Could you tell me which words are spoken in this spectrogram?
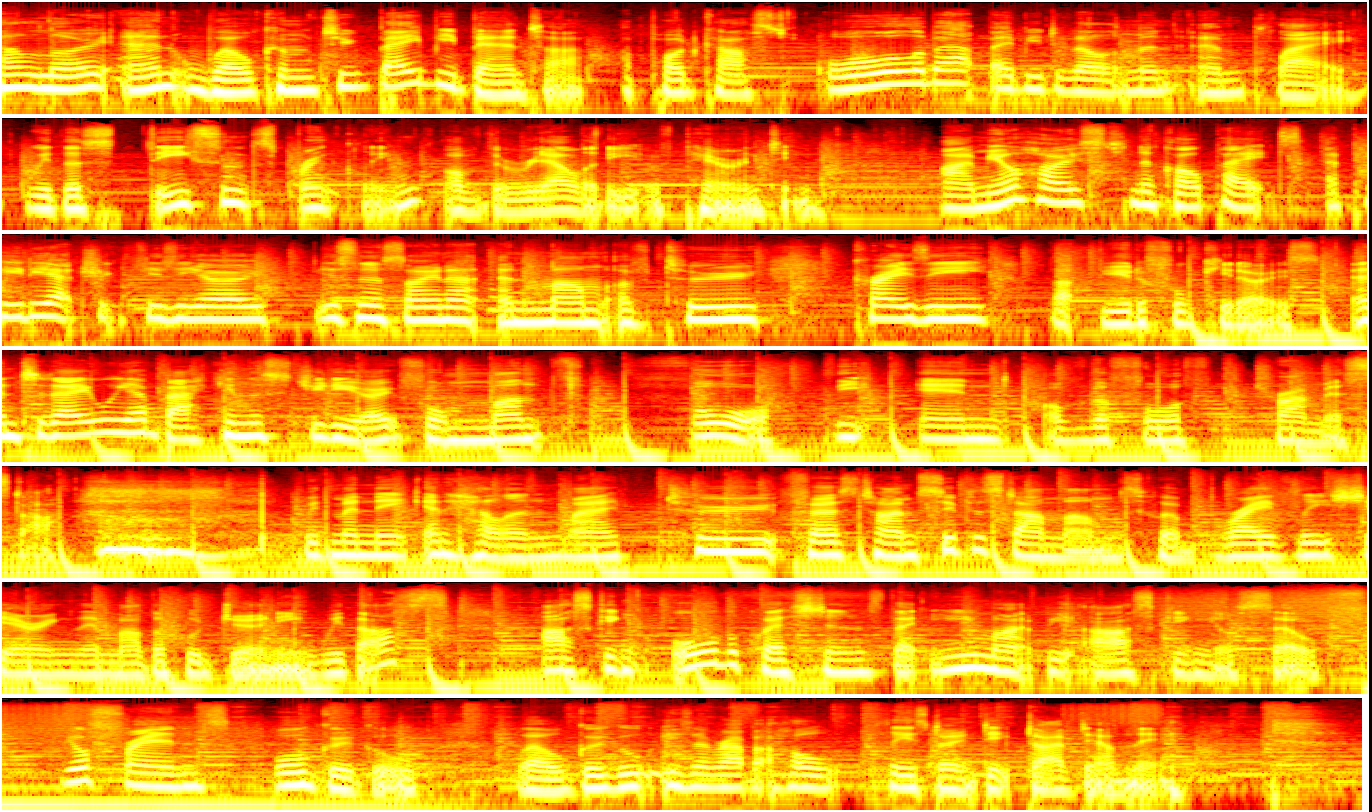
Hello and welcome to Baby Banter, a podcast all about baby development and play with a decent sprinkling of the reality of parenting. I'm your host, Nicole Pates, a pediatric physio, business owner, and mum of two crazy but beautiful kiddos. And today we are back in the studio for month four, the end of the fourth trimester, with Monique and Helen, my two first time superstar mums who are bravely sharing their motherhood journey with us, asking all the questions that you might be asking yourself, your friends, or Google. Well, Google is a rabbit hole. Please don't deep dive down there.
